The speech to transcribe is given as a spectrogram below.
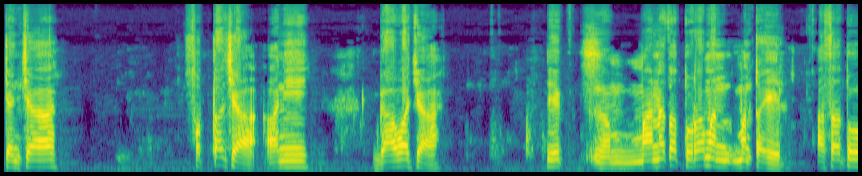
त्यांच्या स्वतःच्या आणि गावाच्या एक मानाचा तोरा मान म्हणता येईल असा तो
